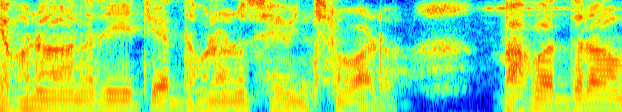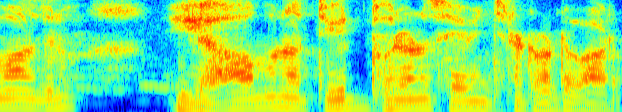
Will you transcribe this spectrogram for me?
యమునా నదీ తీర్థములను సేవించినవాడు. భగవద్రామానుజులు యామున తీర్థులను సేవించినటువంటి వారు.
